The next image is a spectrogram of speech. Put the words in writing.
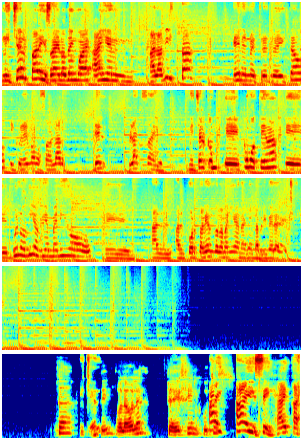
Michelle París, ahí lo tengo ahí en, a la vista. Él es nuestro entrevistado y con él vamos a hablar del Black Friday. Michelle, ¿cómo, te va? buenos días, bienvenido al, al Portaleando la Mañana, que es la primera de Chile. ¿Sí? Hola, hola. ¿Te dicen? ¿Me escuchas? Ay, sí, ay, ay,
